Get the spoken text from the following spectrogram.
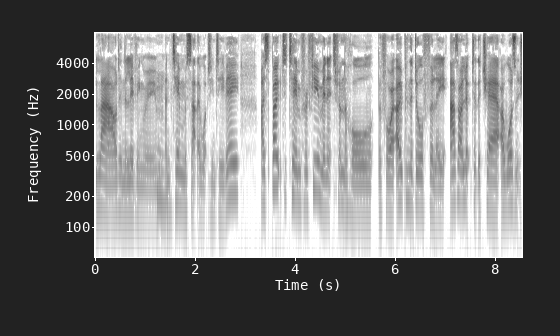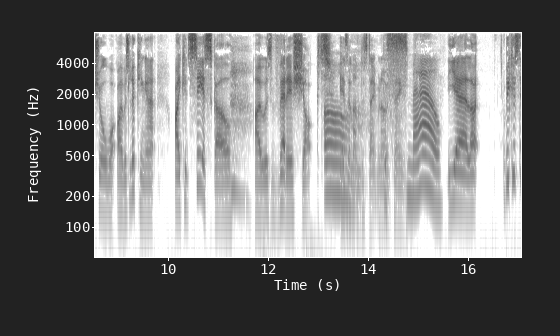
loud in the living room, Mm. and Tim was sat there watching TV. I spoke to Tim for a few minutes from the hall before I opened the door fully. As I looked at the chair, I wasn't sure what I was looking at. I could see a skull. I was very shocked. is an understatement, I would think. smell. Yeah, like because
